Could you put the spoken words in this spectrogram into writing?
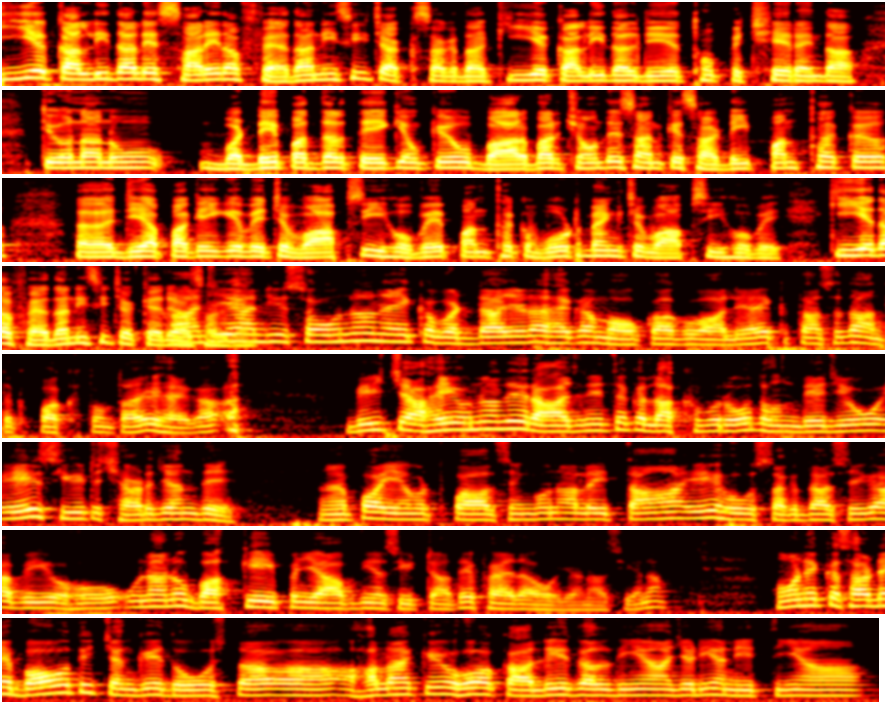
ਕੀ ਅਕਾਲੀ ਦਲ ਇਹ ਸਾਰੇ ਦਾ ਫਾਇਦਾ ਨਹੀਂ ਸੀ ਚੱਕ ਸਕਦਾ? ਕੀ ਅਕਾਲੀ ਦਲ ਜੇ ਇੱਥੋਂ ਪਿੱਛੇ ਰਹਿੰਦਾ ਤੇ ਉਹਨਾਂ ਨੂੰ ਵੱਡੇ ਪੱਧਰ ਤੇ ਕਿਉਂਕਿ ਉਹ ਬਾਰ-ਬਾਰ ਚਾਹੁੰਦੇ ਸਨ ਕਿ ਸਾਡੀ ਪੰਥਕ ਜੇ ਆਪਾਂ ਕਹੀਏ ਵਿੱਚ ਵਾਪਸੀ ਹੋਵੇ ਪੰਥਕ ਵੋਟ ਬੈਂਕ 'ਚ ਵਾਪਸੀ ਹੋਵੇ ਕੀ ਇਹਦਾ ਫਾਇਦਾ ਨਹੀਂ ਸੀ ਚੱਕਿਆ ਜਾ ਹਾਂਜੀ ਸਕਦਾ? ਹਾਂਜੀ ਸੋ ਉਹਨਾਂ ਨੇ ਇੱਕ ਵੱਡਾ ਜਿਹੜਾ ਹੈਗਾ ਮੌਕਾ ਗਵਾ ਲਿਆ। ਇੱਕ ਤਾਂ ਸਿਧਾਂਤਕ ਪੱਖ ਤੋਂ ਤਾਂ ਇਹ ਹੈਗਾ ਵੀ ਚਾਹੇ ਉਹਨਾਂ ਦੇ ਰਾਜਨੀਤਿਕ ਲੱਖ ਵਿਰੋਧ ਹੁੰਦੇ ਜੇ ਉਹ ਇਹ ਸੀਟ ਛੱਡ ਜਾਂਦੇ ਭਾਈ ਅਮਰਤਪਾਲ ਸਿੰਘ ਉਹਨਾਂ ਲਈ ਤਾਂ ਇਹ ਹੋ ਸਕਦਾ ਸੀਗਾ ਵੀ ਉਹ ਉਹਨਾਂ ਨੂੰ ਬਾਕੀ ਪੰਜਾਬ ਦੀਆਂ ਸੀਟਾਂ ਤੇ ਫਾਇਦਾ ਹੋ ਜਾਣਾ ਸੀ, ਹਨਾ? ਹੁਣ ਇੱਕ ਸਾਡੇ ਬਹੁਤ ਹੀ ਚੰਗੇ ਦੋਸਤ ਆ, ਹਾਲਾਂਕਿ ਉਹ ਅਕਾਲੀ ਦਲ ਦੀਆਂ ਜਿਹੜੀਆਂ ਨੀਤੀਆਂ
